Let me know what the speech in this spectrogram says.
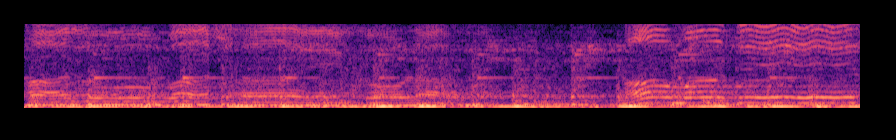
ভালোবাসায় গড়া আমাদের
